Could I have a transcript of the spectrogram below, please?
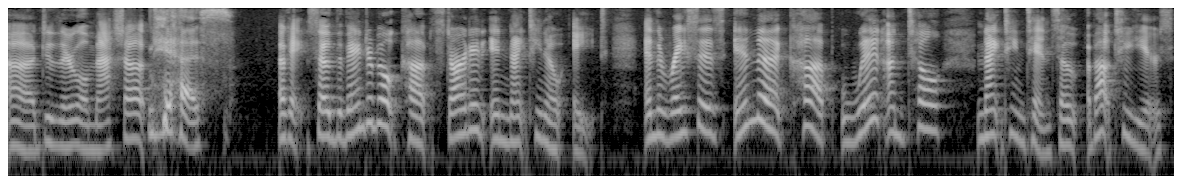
uh, do their little mashup. Yes. Okay, so the Vanderbilt Cup started in 1908, and the races in the Cup went until 1910, so about two years,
